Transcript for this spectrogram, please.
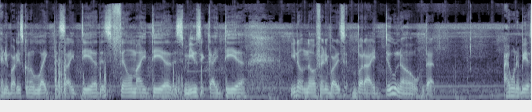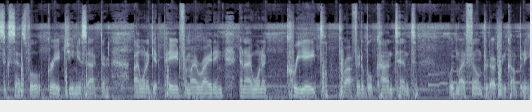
anybody's going to like this idea, this film idea, this music idea. You don't know if anybody's, but I do know that I want to be a successful, great genius actor. I want to get paid for my writing, and I want to create profitable content with my film production company.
